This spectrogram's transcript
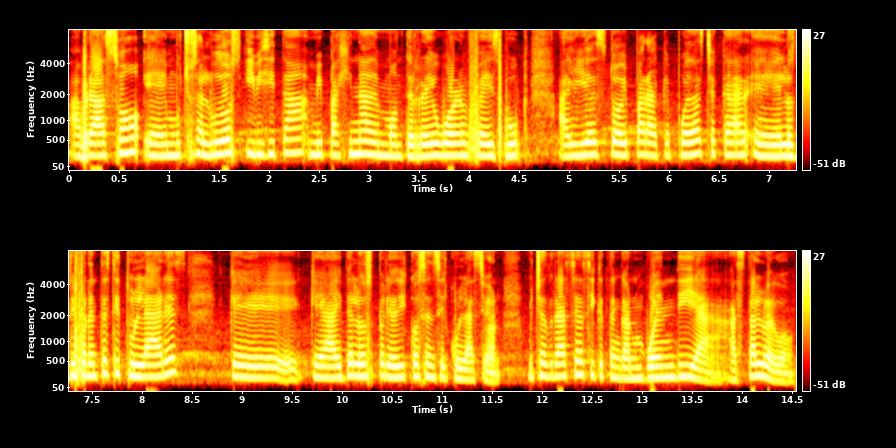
abrazo, eh, muchos saludos y visita mi página de Monterrey World en Facebook. Ahí estoy para que puedas checar eh, los diferentes titulares que, que hay de los periódicos en circulación. Muchas gracias y que tengan un buen día. Hasta luego.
